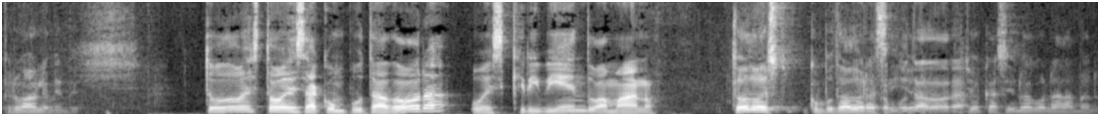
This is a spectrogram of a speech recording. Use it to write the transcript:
probablemente. ¿Todo esto es a computadora o escribiendo a mano? Todo es computadora. computadora. yo, casi no hago nada a mano.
